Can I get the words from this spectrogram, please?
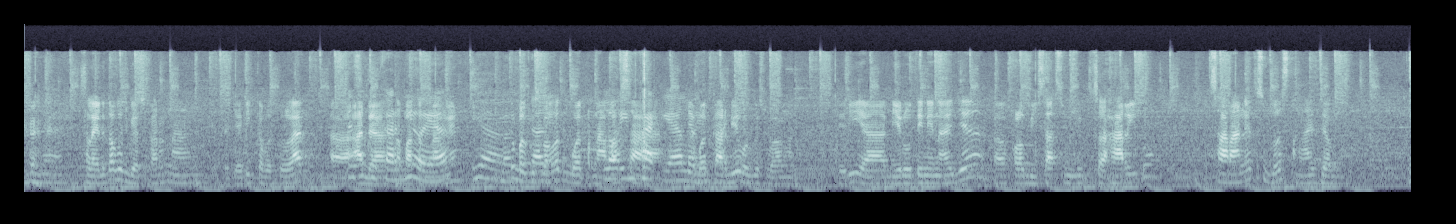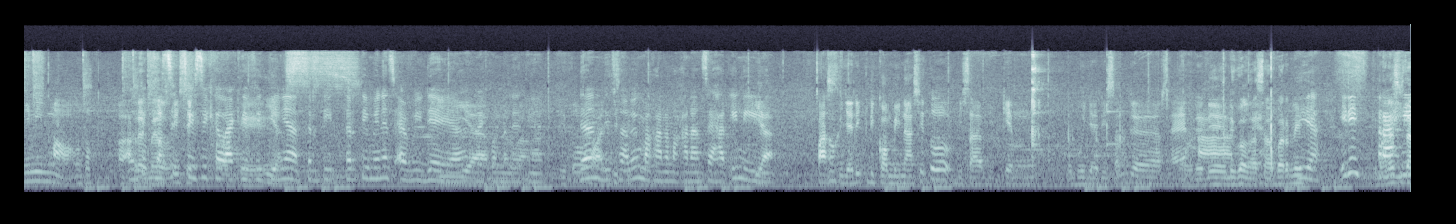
benar. Selain itu aku juga suka renang. Gitu. Jadi kebetulan uh, Dan ada kardio tempat ya? renangnya. Iya, itu Bagus banget itu. buat pernapasan. impact ya, low buat impact. kardio bagus banget. Jadi ya dirutinin aja. uh, kalau bisa se- sehari itu sarannya itu sebetulnya setengah jam minimal untuk uh, Untuk fisik. physical activity-nya yes. 30, 30 minutes every day ya Iya, recommended-nya. Dan di samping makanan-makanan sehat ini, Iya. pas. Jadi dikombinasi tuh bisa bikin tubuh jadi seger, sehat. Udah deh, ini gue nggak ya. sabar nih. Iya, ini terakhir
